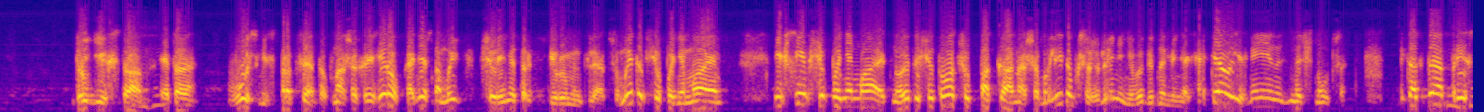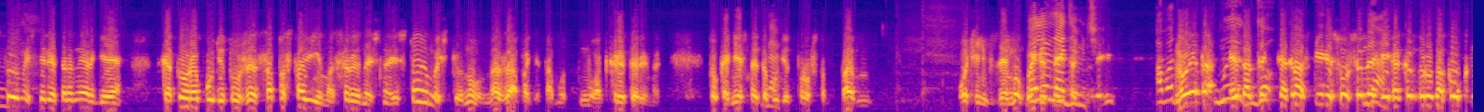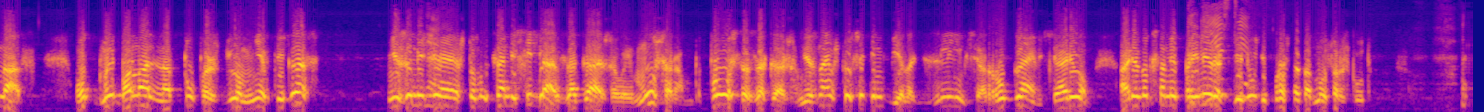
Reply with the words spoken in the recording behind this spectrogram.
других стран, uh-huh. это 80% наших резервов, конечно, мы все время таргетируем инфляцию. Мы это все понимаем, и все все понимают, но эту ситуацию пока нашим элитам, к сожалению, невыгодно менять. Хотя изменения начнутся. И когда при стоимости электроэнергии, которая будет уже сопоставима с рыночной стоимостью, ну, на Западе, там вот, ну, открытый рынок, то, конечно, это да. будет просто очень взаимовыгодно. А вот Но это, мы... это как раз те ресурсы энергии, да. которые вокруг нас. Вот мы банально тупо ждем нефть и газ, не замечая, да. что мы сами себя загаживаем мусором, просто загаживаем, не знаем, что с этим делать, злимся, ругаемся, орем, а рядом с нами примеры, где люди просто этот мусор жгут.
